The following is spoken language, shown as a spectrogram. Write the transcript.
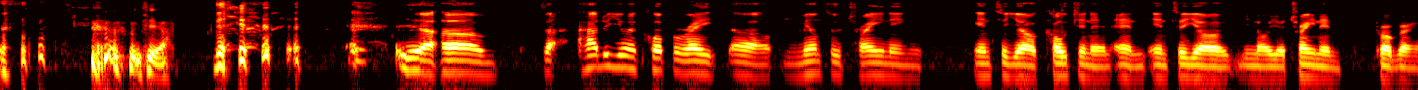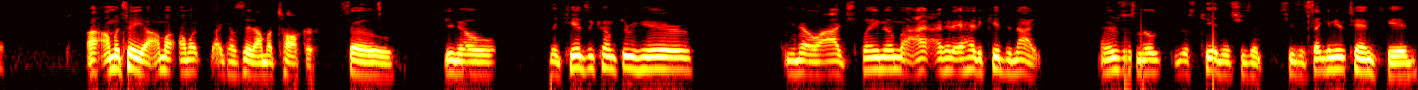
yeah. yeah. Um, so how do you incorporate uh, mental training into your coaching and, and into your you know your training program? I, am gonna tell you, I'm a, I'm a like I said, I'm a talker. So, you know, the kids that come through here, you know, I explain them. I, I had a kid tonight, and there's this little this kid that she's a she's a second year ten kid.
